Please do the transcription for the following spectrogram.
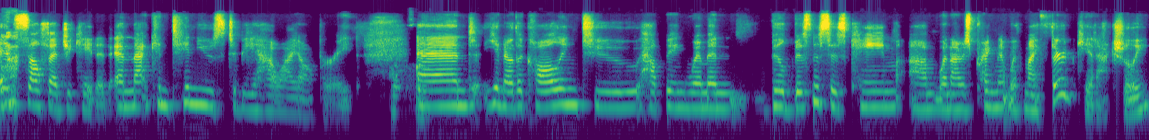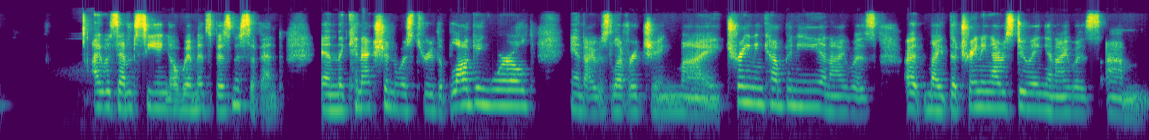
and self-educated and that continues to be how I operate. And you know the calling to helping women build businesses came um, when I was pregnant with my third kid actually I was emceeing a women's business event, and the connection was through the blogging world. And I was leveraging my training company, and I was uh, my the training I was doing, and I was um,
